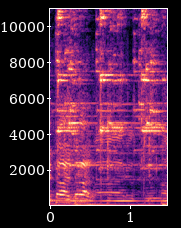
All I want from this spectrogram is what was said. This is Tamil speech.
டால் டால் டால்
